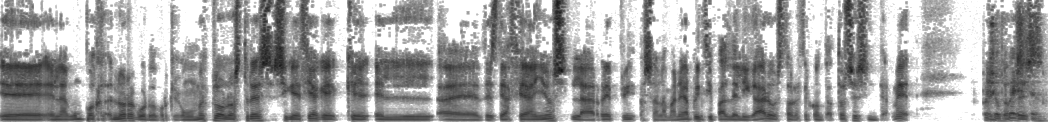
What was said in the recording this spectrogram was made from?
eh, en algún podcast, no recuerdo, porque como mezclo los tres, sí que decía que, que el, eh, desde hace años la, o sea, la manera principal de ligar o establecer contactos es Internet. Por supuesto.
